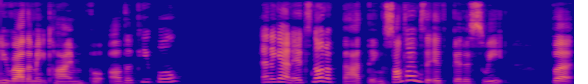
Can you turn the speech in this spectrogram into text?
you rather make time for other people. And again, it's not a bad thing. Sometimes it is bittersweet, but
